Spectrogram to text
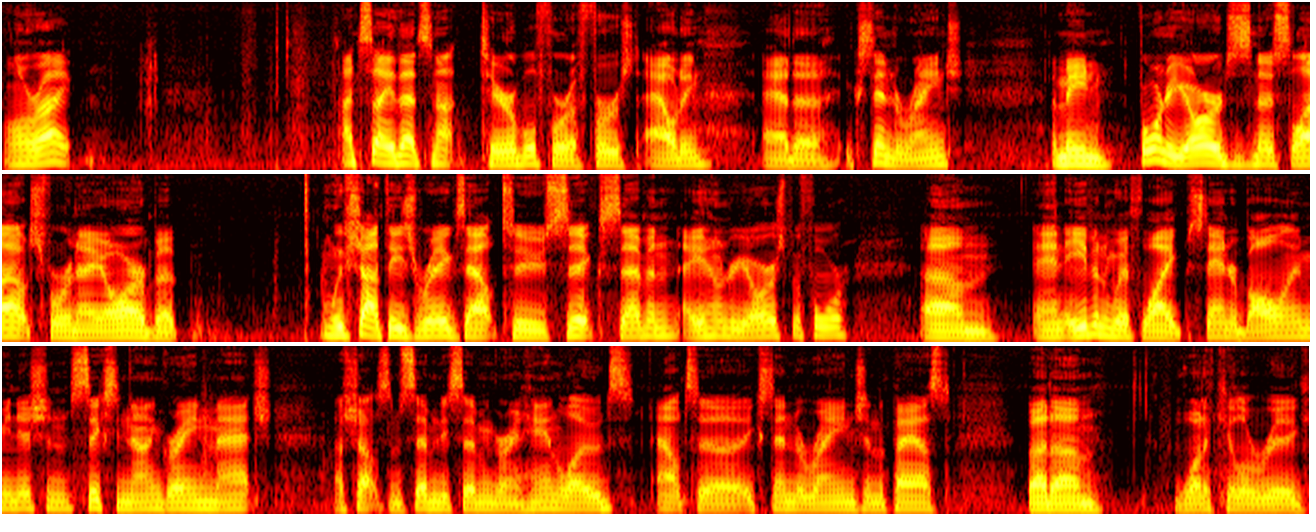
All right. I'd say that's not terrible for a first outing at a extended range. I mean, 400 yards is no slouch for an AR, but we've shot these rigs out to six, seven, 800 yards before. Um, and even with like standard ball ammunition, 69 grain match, I've shot some 77 grain hand loads out to extended range in the past. But um, what a killer rig.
